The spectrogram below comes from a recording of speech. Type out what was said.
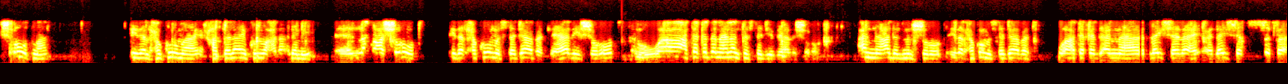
شروطنا. إذا الحكومة حتى لا يكون واحد عدمي نضع الشروط. إذا الحكومة استجابت لهذه الشروط وأعتقد أنها لن تستجيب لهذه الشروط. عندنا عدد من الشروط. إذا الحكومة استجابت وأعتقد أنها ليس ليست صفة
